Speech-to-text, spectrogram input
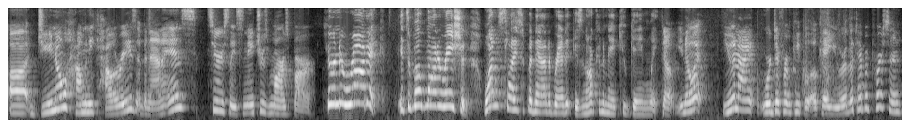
Uh, do you know how many calories a banana is? Seriously, it's nature's Mars bar. You're neurotic. It's about moderation. One slice of banana bread is not going to make you gain weight. No, you know what? You and I, we're different people, okay? You are the type of person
